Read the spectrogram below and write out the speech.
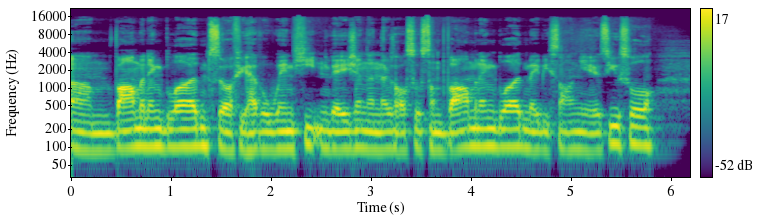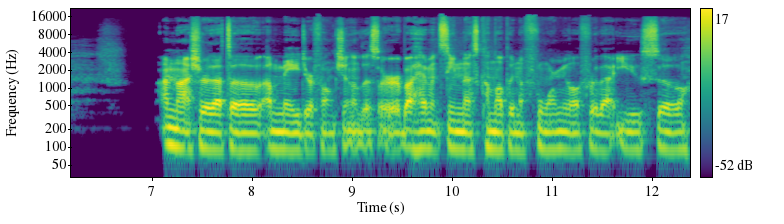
um, vomiting blood. So if you have a wind heat invasion, then there's also some vomiting blood. Maybe Sangye is useful. I'm not sure that's a, a major function of this herb. I haven't seen this come up in a formula for that use. So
